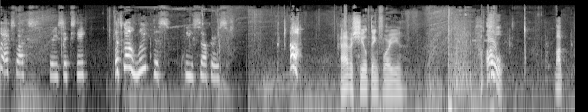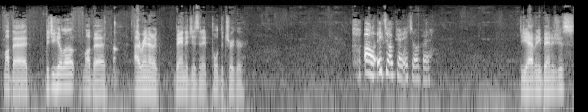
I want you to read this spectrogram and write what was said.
an Xbox 360? Let's go loot this these suckers. Oh, I have a shield thing for you. Oh! My my bad. Did you heal up? My bad. I ran out of bandages and it pulled the trigger. oh, it's okay, it's okay. Do you have any bandages?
